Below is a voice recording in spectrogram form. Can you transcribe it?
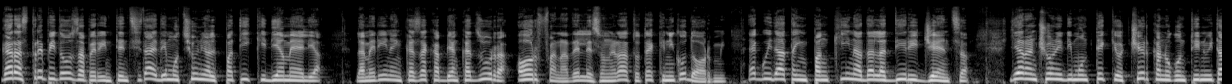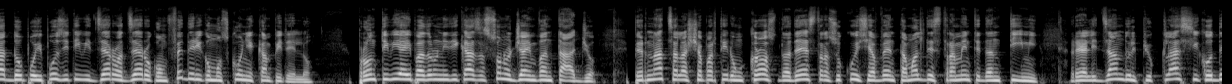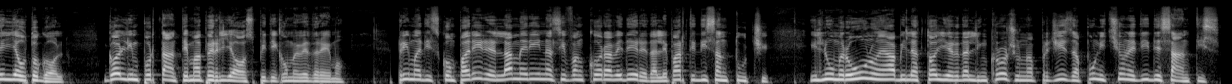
Gara strepitosa per intensità ed emozioni al Paticchi di Amelia. La Merina in casacca biancazzurra, orfana dell'esonerato tecnico Dormi, è guidata in panchina dalla dirigenza. Gli arancioni di Montecchio cercano continuità dopo i positivi 0-0 con Federico Mosconi e Campitello. Pronti via i padroni di casa sono già in vantaggio. Pernazza lascia partire un cross da destra su cui si avventa maldestramente Dantimi, realizzando il più classico degli autogol. Gol importante ma per gli ospiti, come vedremo. Prima di scomparire, la Merina si fa ancora vedere dalle parti di Santucci. Il numero uno è abile a togliere dall'incrocio una precisa punizione di De Santis.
